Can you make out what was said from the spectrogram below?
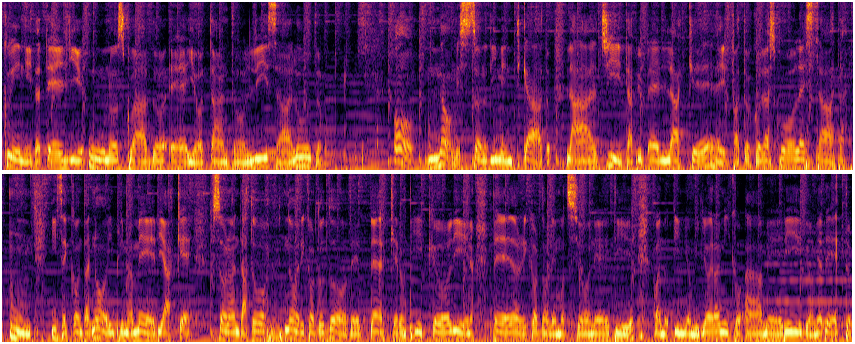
quindi dategli uno sguardo e io tanto li saluto. Oh no, mi sono dimenticato, la gita più bella che hai fatto con la scuola è stata mm, in seconda, no, in prima media, che sono andato, non ricordo dove, perché ero piccolino, però ricordo l'emozione di quando il mio migliore amico Amerigo mi ha detto,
